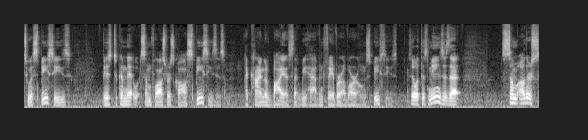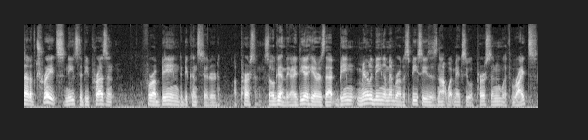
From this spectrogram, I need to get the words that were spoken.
to a species, is to commit what some philosophers call speciesism, a kind of bias that we have in favor of our own species. So what this means is that some other set of traits needs to be present for a being to be considered a person. So again, the idea here is that being merely being a member of a species is not what makes you a person with rights.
